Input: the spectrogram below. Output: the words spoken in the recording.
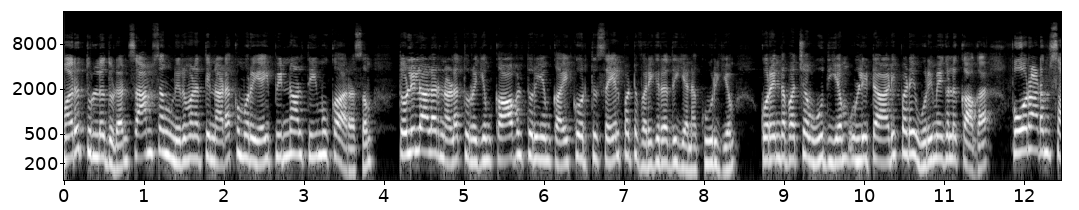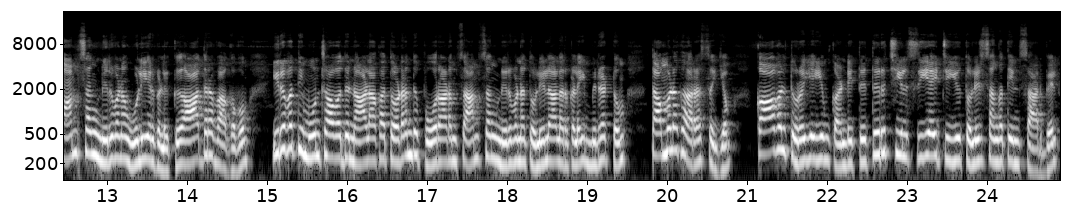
மறுத்துள்ளதுடன் சாம்சங் நிறுவனத்தின் அடக்குமுறையை பின்னால் திமுக அரசும் தொழிலாளர் நலத்துறையும் காவல்துறையும் கைகோர்த்து செயல்பட்டு வருகிறது என கூறியும் குறைந்தபட்ச ஊதியம் உள்ளிட்ட அடிப்படை உரிமைகளுக்காக போராடும் சாம்சங் நிறுவன ஊழியர்களுக்கு ஆதரவாகவும் இருபத்தி மூன்றாவது நாளாக தொடர்ந்து போராடும் சாம்சங் நிறுவன தொழிலாளர்களை மிரட்டும் தமிழக அரசையும் காவல்துறையையும் கண்டித்து திருச்சியில் சிஐடியு தொழிற்சங்கத்தின் சார்பில்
